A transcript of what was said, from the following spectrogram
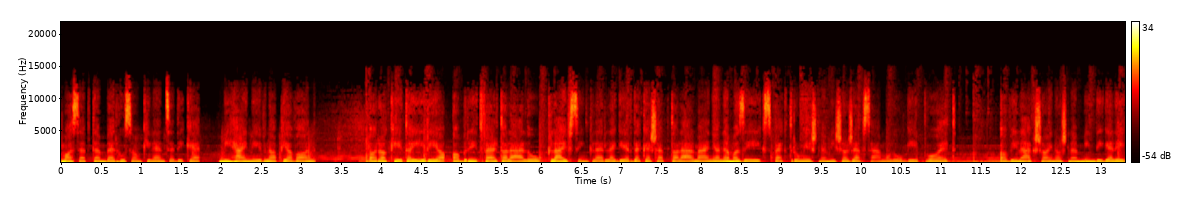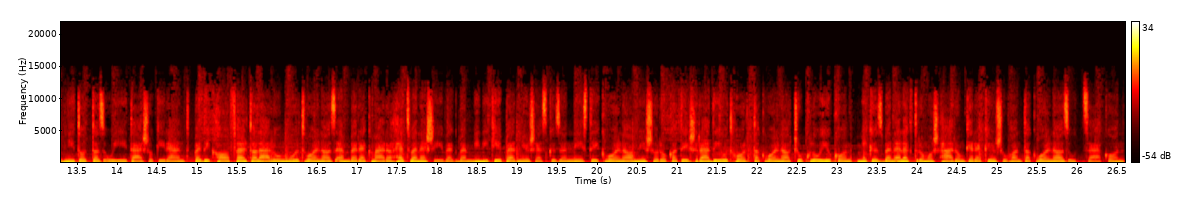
Ma szeptember 29-e, Mihály névnapja van. A rakéta írja, a brit feltaláló, Clive Sinclair legérdekesebb találmánya nem az EX Spectrum és nem is a zsebszámológép volt. A világ sajnos nem mindig elég nyitott az újítások iránt, pedig ha a feltaláló múlt volna az emberek már a 70-es években miniképernyős eszközön nézték volna a műsorokat és rádiót hordtak volna a csuklójukon, miközben elektromos háromkerekűn suhantak volna az utcákon.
